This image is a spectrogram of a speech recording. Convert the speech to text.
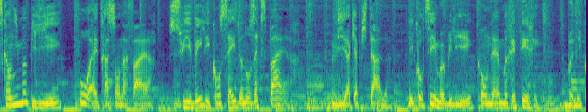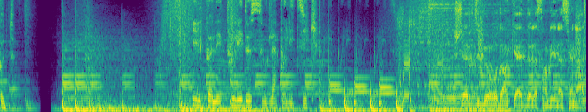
Parce qu'en immobilier, pour être à son affaire, suivez les conseils de nos experts. Via Capital, les courtiers immobiliers qu'on aime référer. Bonne écoute. Il connaît tous les dessous de la politique. Chef du bureau d'enquête de l'Assemblée nationale.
